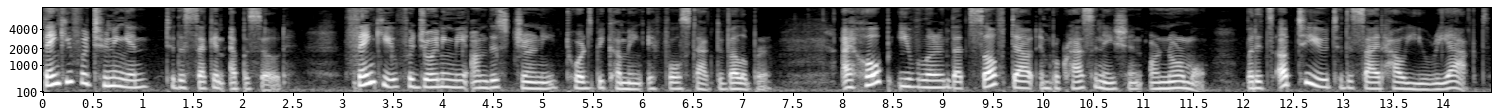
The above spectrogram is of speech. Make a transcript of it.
Thank you for tuning in to the second episode. Thank you for joining me on this journey towards becoming a full stack developer. I hope you've learned that self doubt and procrastination are normal, but it's up to you to decide how you react.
